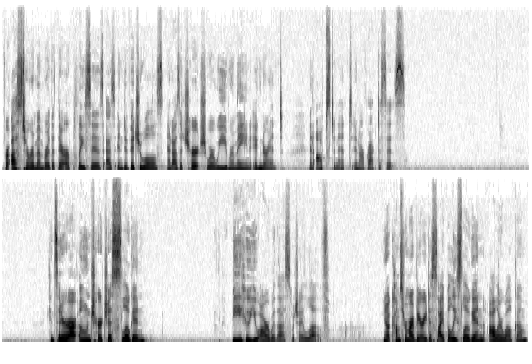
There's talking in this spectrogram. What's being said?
for us to remember that there are places as individuals and as a church where we remain ignorant and obstinate in our practices. Consider our own church's slogan, Be Who You Are with Us, which I love. You know, it comes from our very disciplely slogan, All are welcome,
